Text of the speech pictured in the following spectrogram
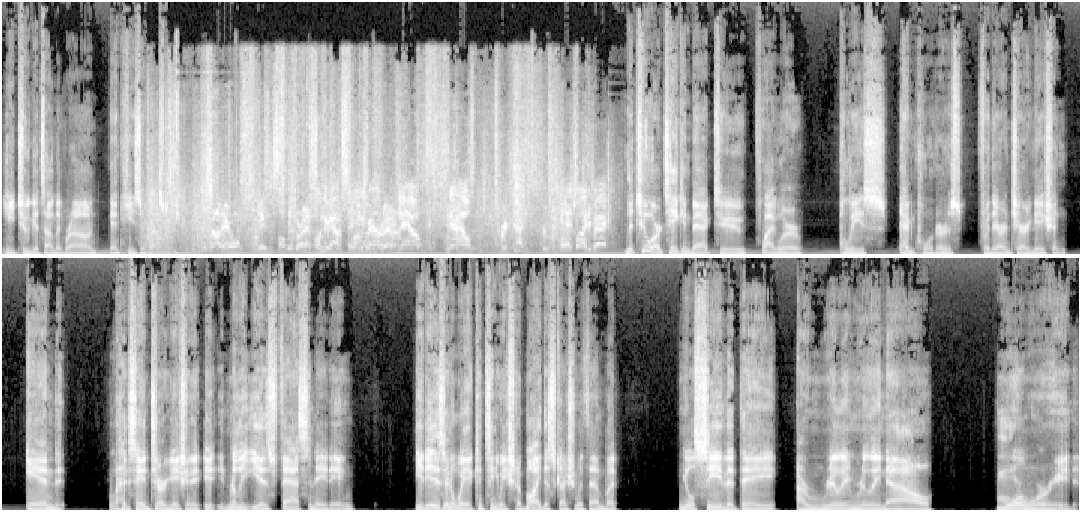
He too gets on the ground and he's arrested. Out here, on, on the ground. On the ground. On the ground. Now. Now. Hands behind your back. The two are taken back to Flagler Police headquarters for their interrogation. And when I say interrogation, it, it really is fascinating. It is, in a way, a continuation of my discussion with them, but you'll see that they are really, really now more worried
